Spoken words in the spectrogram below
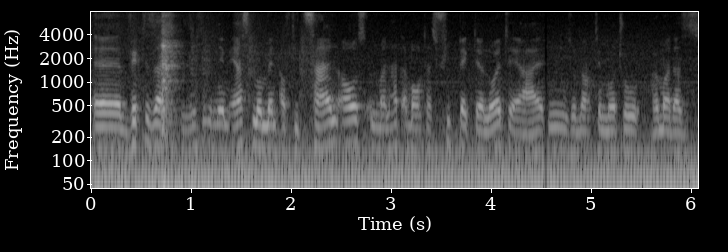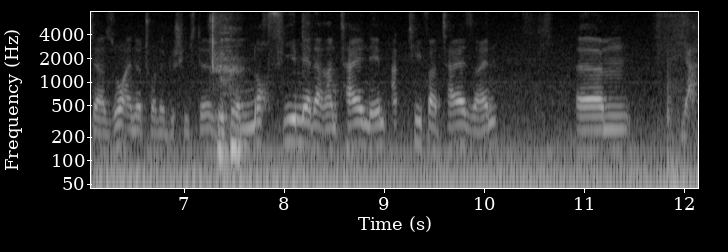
äh, wirkte das sich in dem ersten Moment auf die Zahlen aus und man hat aber auch das Feedback der Leute erhalten, so nach dem Motto, hör mal, das ist ja so eine tolle Geschichte, wir können noch viel mehr daran teilnehmen, aktiver Teil sein. Ähm, ja,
